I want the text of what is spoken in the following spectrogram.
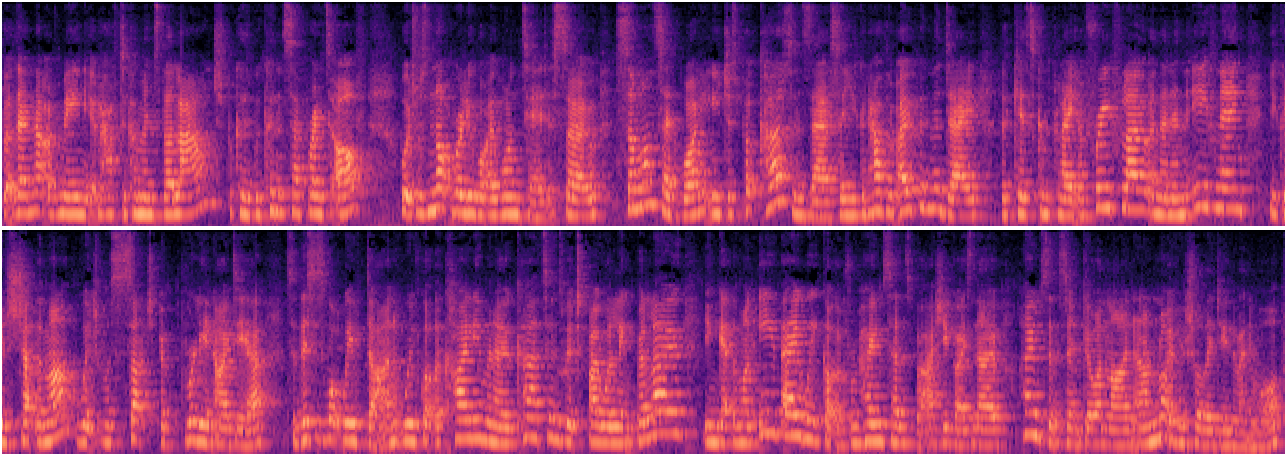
but then that would mean it would have to come into the lounge because we couldn't separate it off, which was not really what I wanted. So someone said, why don't you just put curtains there so you can have them open in the day, the kids can play in free flow, and then in the evening you can shut them up, which was such a brilliant idea. So this is what we've done. We've got the Kylie Minogue curtains, which I will link below. You can get them on eBay. We got them from HomeSense, but as you guys know, HomeSense don't do online, and I'm not even sure they do them anymore.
